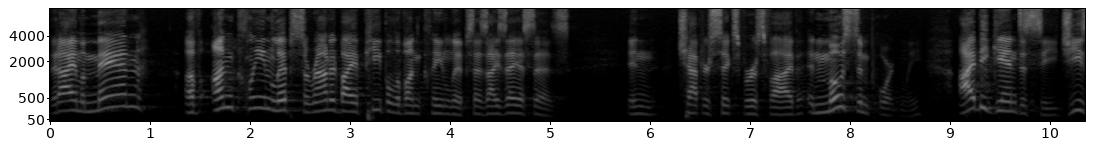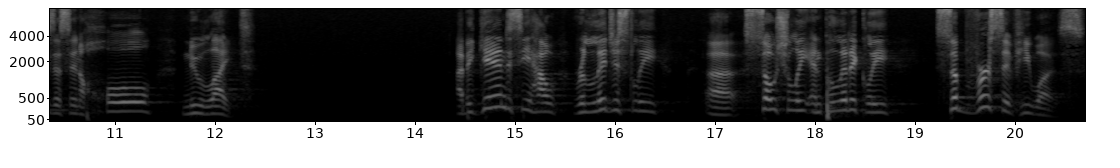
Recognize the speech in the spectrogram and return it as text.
that I am a man of unclean lips surrounded by a people of unclean lips, as Isaiah says in chapter 6, verse 5. And most importantly, I began to see Jesus in a whole new light. I began to see how religiously, uh, socially, and politically subversive he was.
